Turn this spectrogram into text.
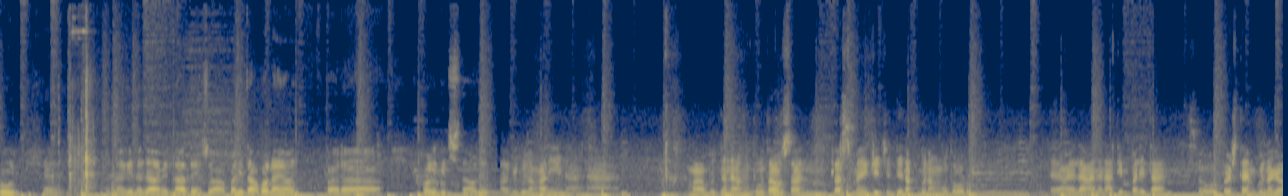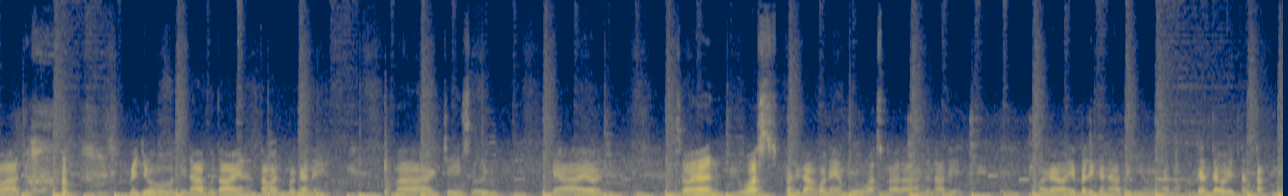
Code, yan. Yan ang ginagamit natin. So, palitan ko na yon para all goods na ulit. Sabi ko lang kanina na umabot na ng 2,000 plus mahigit yung tinakbo ng motor. Kaya kailangan na natin palitan. So, first time ko nagawa to. Medyo inabot tayo ng tamad mag ano eh, mag-change oil. Kaya ayun. So ayun, bukas palitan ko na yan bukas para ano natin. Pag ibalikan natin yung ano, ganda ulit ng takbo.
